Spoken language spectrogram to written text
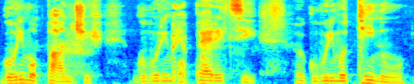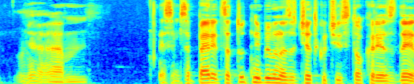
govorim o pančih, govorim o perici, eh, govorim o tinu. Um, Jaz sem se perica tudi ni bil na začetku čisto, kar je zdaj.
